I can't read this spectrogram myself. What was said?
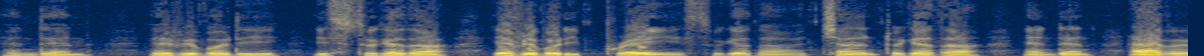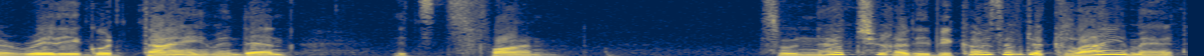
And then everybody is together, everybody prays together, chant together, and then have a really good time, and then it's fun. So naturally, because of the climate,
